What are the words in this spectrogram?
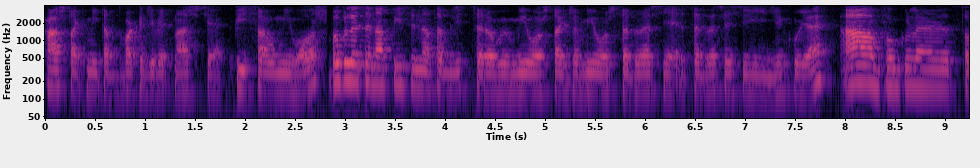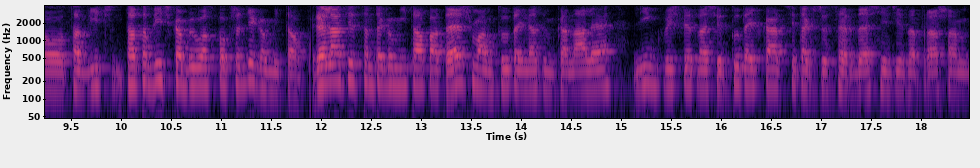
hashtag meetup2k19 pisał Miłosz. W ogóle te napisy na tablicy robił Miłosz, także Miłosz serdecznie, serdecznie Ci dziękuję. A w ogóle to tablicz, ta tabliczka była z poprzedniego meetupu. Relacje z tamtego meetupa też mam tutaj na tym kanale. Link wyświetla się tutaj w karcie, także serdecznie Cię zapraszam,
